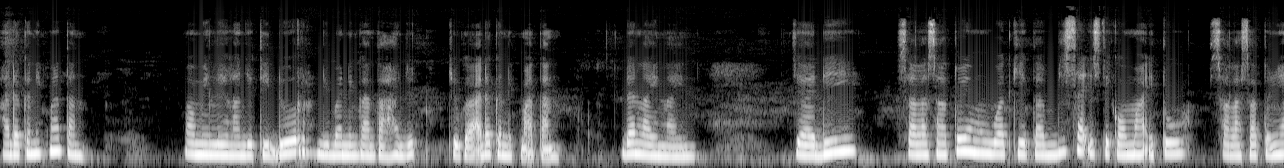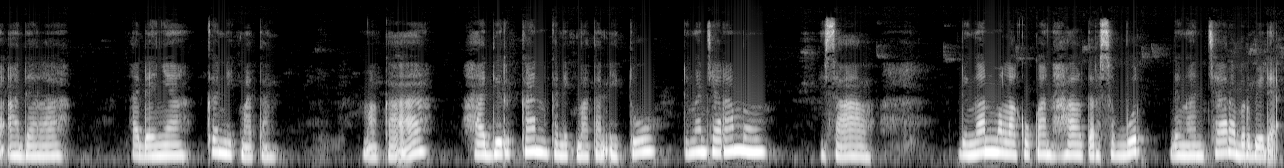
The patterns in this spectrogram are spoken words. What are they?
ada kenikmatan. Memilih lanjut tidur dibandingkan tahajud juga ada kenikmatan. Dan lain-lain. Jadi, salah satu yang membuat kita bisa istiqomah itu salah satunya adalah adanya kenikmatan. Maka, hadirkan kenikmatan itu dengan caramu. Misal, dengan melakukan hal tersebut dengan cara berbeda.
